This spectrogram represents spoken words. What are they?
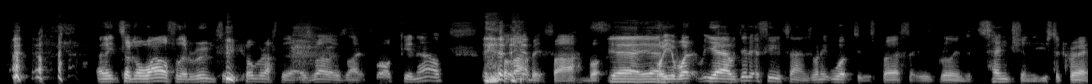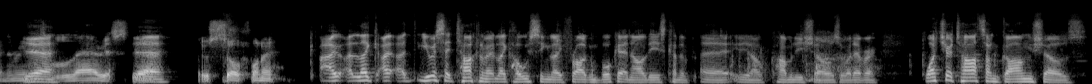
and it took a while for the room to recover after that as well. It was like, fucking hell. Took that a bit far. But yeah, yeah. but you went, yeah, we did it a few times. When it worked, it was perfect. It was brilliant. The tension that used to create in the room Yeah. was hilarious. yeah. It was so funny. I, I like I, you were say, talking about like hosting like Frog and Bucket and all these kind of uh, you know comedy shows or whatever. What's your thoughts on gong shows?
